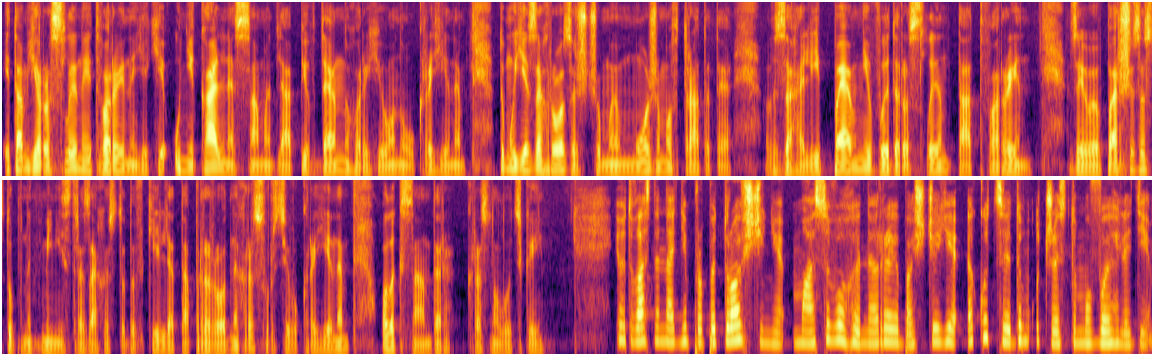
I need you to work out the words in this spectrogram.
І там є рослини і тварини, які унікальні саме для південного регіону України. Тому є загроза, що ми можемо втратити взагалі певні види рослин та тварин, заявив перший заступник міністра захисту довкілля та природних ресурсів України Олександр Краснолуцький. І от, власне, на Дніпропетровщині масово гине риба, що є екоцидом у чистому вигляді.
